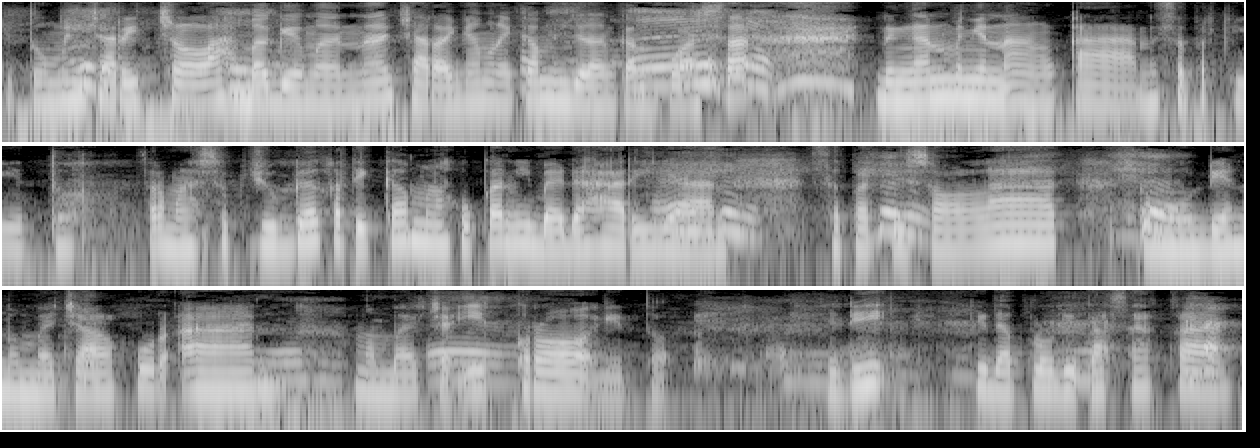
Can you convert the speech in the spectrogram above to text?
gitu mencari celah bagaimana caranya mereka menjalankan puasa dengan menyenangkan seperti itu termasuk juga ketika melakukan ibadah harian seperti sholat, kemudian membaca Al-Quran, membaca Iqro gitu. Jadi tidak perlu dipaksakan,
